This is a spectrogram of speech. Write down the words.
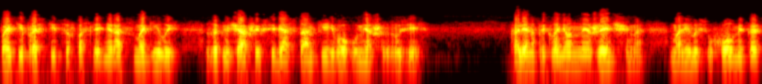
пойти проститься в последний раз с могилой, заключавшей в себе останки его умерших друзей. Колено преклоненная женщина молилась у холмика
